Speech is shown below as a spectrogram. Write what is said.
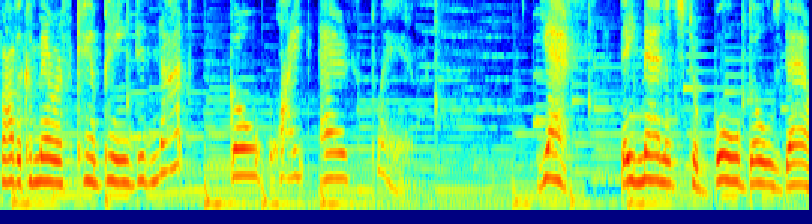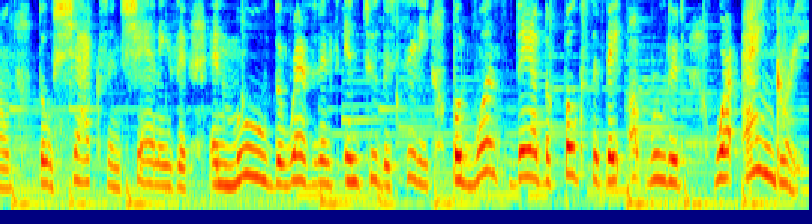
Father Camara's campaign did not go quite as planned. Yes, they managed to bulldoze down those shacks and shanties and, and move the residents into the city. But once there, the folks that they uprooted were angry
